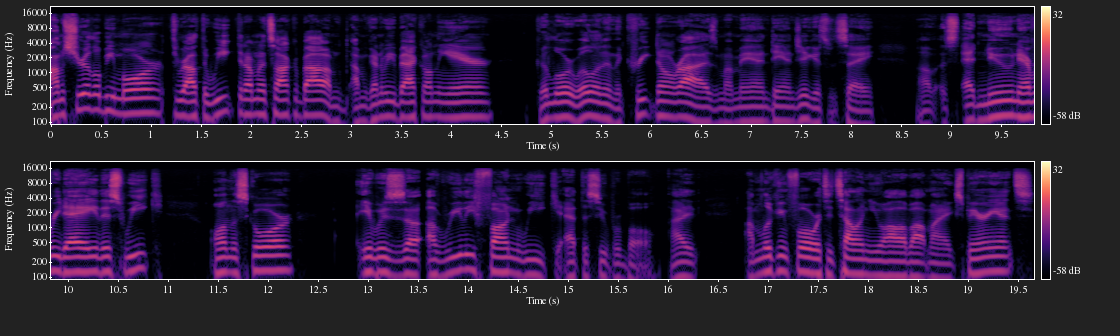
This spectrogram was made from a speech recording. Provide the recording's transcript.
I'm sure there'll be more throughout the week that I'm going to talk about. I'm I'm going to be back on the air. Good Lord willing, and the creek don't rise, my man Dan Jiggetts would say. Uh, at noon every day this week on the score. It was a, a really fun week at the Super Bowl. I I'm looking forward to telling you all about my experience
